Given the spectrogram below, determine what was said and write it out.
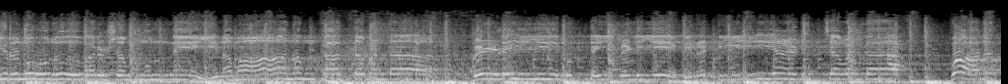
இருநூறு வருஷம் முன்னே இனமானம் காத்தவண்டா. வெள்ளை இருட்டை வெளியே விரட்டி அடிச்சவண்டா. வானத்தை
